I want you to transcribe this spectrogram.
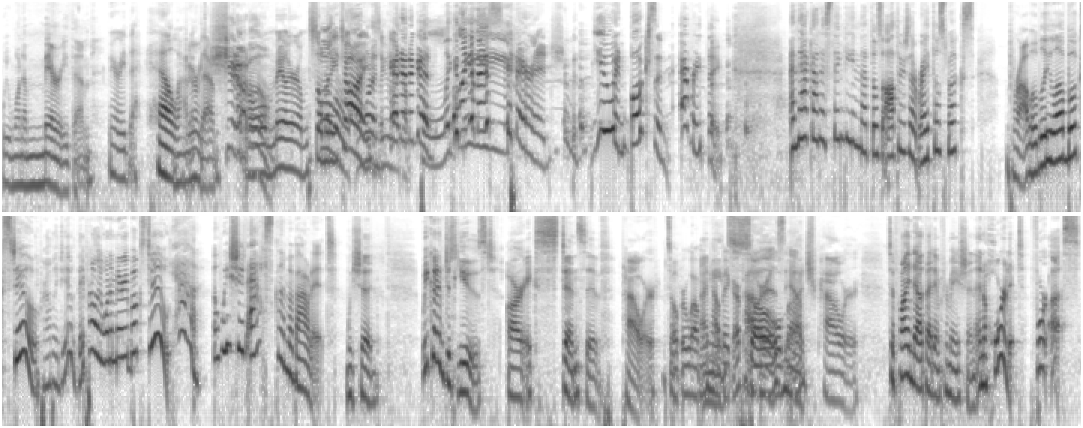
we want to marry them. Marry the hell out Marry of them. the shit out of oh, them. marry them so Oh, many times, again like and a again. Polygamous marriage with you and books and everything. and that got us thinking that those authors that write those books probably love books too. They probably do. They probably want to marry books too. Yeah, we should ask them about it. We should. We could have just used our extensive power. It's overwhelming I how big our power so is. yeah. much power to find out that information and hoard it for us.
